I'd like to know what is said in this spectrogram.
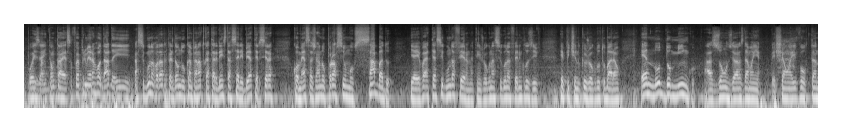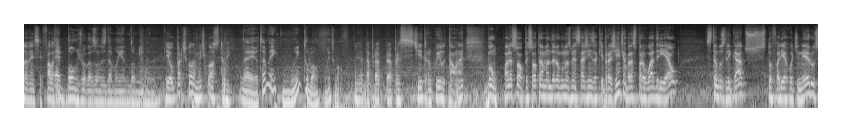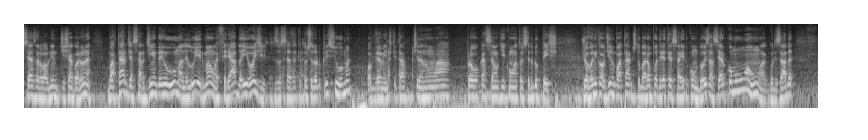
Pois é, então tá, essa foi a primeira rodada aí, a segunda rodada, perdão, do Campeonato Catarinense da Série B, a terceira começa já no próximo sábado E aí vai até segunda-feira, né? Tem jogo na segunda-feira, inclusive. Repetindo que o jogo do Tubarão é no domingo, às 11 horas da manhã. Peixão aí voltando a vencer. Fala É Vini. bom jogo às 11 da manhã no domingo, né? Eu particularmente gosto também. É, eu também. Muito bom, muito bom. É, dá pra, pra, pra assistir tranquilo e tal, né? Bom, olha só, o pessoal tá mandando algumas mensagens aqui pra gente. Abraço para o Adriel. Estamos ligados. Estofaria Rodineiro, César Laurino de Jaguaruna. Boa tarde, a Sardinha ganhou uma. Aleluia, irmão. É feriado aí hoje. Diz o César que é torcedor do Criciúma. Obviamente que tá tirando uma provocação aqui com a torcida do Peixe. Giovanni Claudino, boa tarde. Tubarão poderia ter saído com 2 a 0 como 1 a 1 A gurizada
